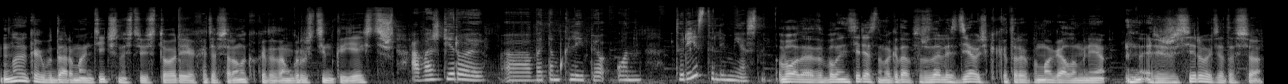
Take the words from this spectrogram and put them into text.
ну и как бы, да, романтичностью истории, хотя все равно какая-то там грустинка есть. А ваш герой э, в этом клипе, он турист или местный? Вот, это было интересно. Мы когда обсуждали с девочкой, которая помогала мне режиссировать это все,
